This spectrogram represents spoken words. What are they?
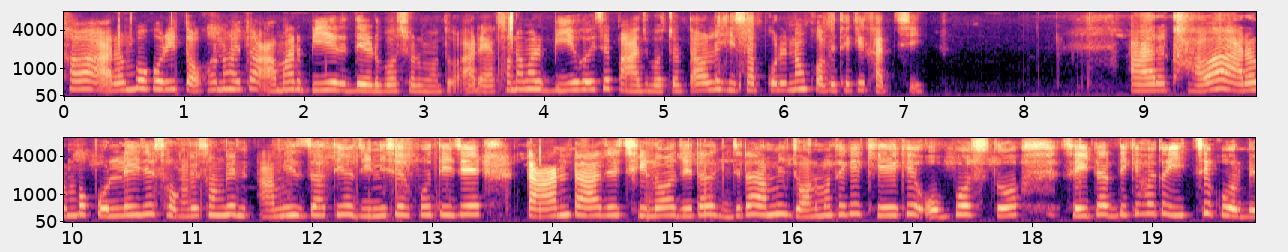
খাওয়া আরম্ভ করি, তখন হয়তো আমার বিয়ের দেড় বছর মতো। আর এখন আমার বিয়ে হয়েছে পাঁচ বছর, তাহলে হিসাব করে নাও কবে থেকে খাচ্ছি। আর খাওয়া আরম্ভ করলেই যে সঙ্গে সঙ্গে আমিষ জাতীয় জিনিসের প্রতি যে টানটা যে ছিল, যেটা যেটা আমি জন্ম থেকে খেয়ে খেয়ে অভ্যস্ত, সেইটার দিকে হয়তো ইচ্ছে করবে।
